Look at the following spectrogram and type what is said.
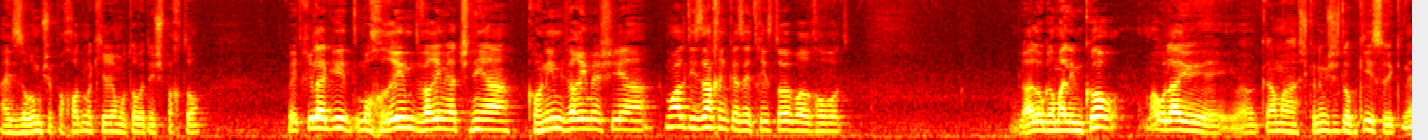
האזורים שפחות מכירים אותו ואת משפחתו, והתחיל להגיד, מוכרים דברים יד שנייה, קונים דברים בשנייה, כמו אל תיזכן כזה, התחיל להסתובב ברחובות. לא היה לו גם מה למכור, מה אולי כמה שקלים שיש לו בכיס הוא יקנה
